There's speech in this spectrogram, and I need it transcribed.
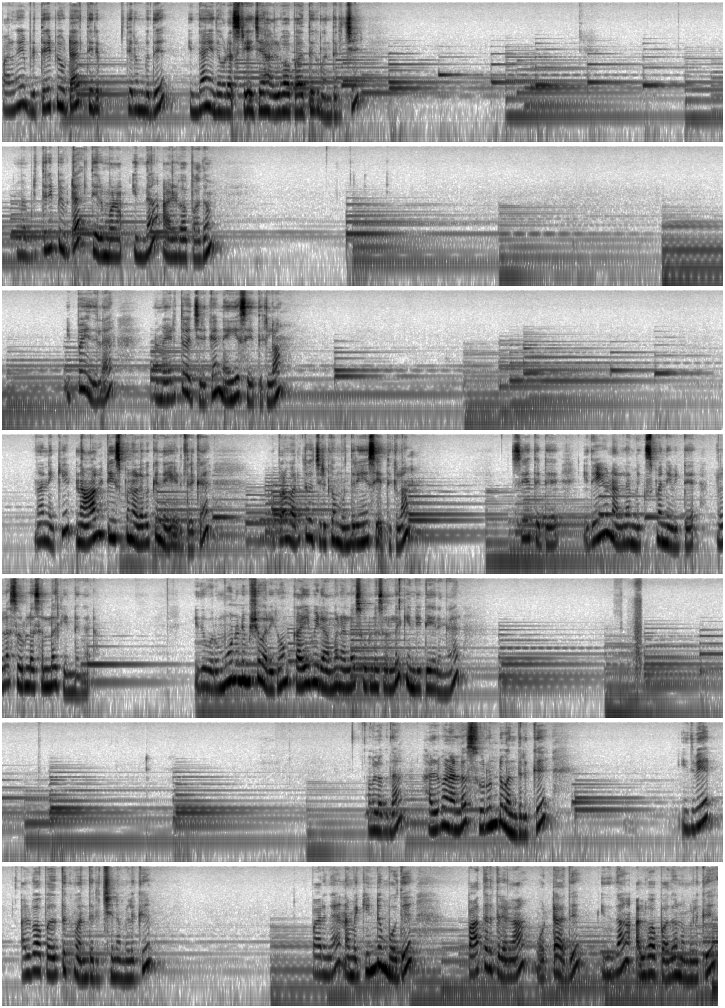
பாருங்கள் இப்படி திருப்பி விட்டால் திரு திரும்புது. இதுதான் இதோட ஸ்டேஜாக ஹல்வா பதத்துக்கு வந்துருச்சு. நம்ம இப்படி திருப்பி விட்டால் திரும்பணும். இதுதான் அல்வா பதம். நம்ம எடுத்து வச்சுருக்க நெய்யை சேர்த்துக்கலாம். நான் இன்றைக்கி நாலு டீஸ்பூன் அளவுக்கு நெய் எடுத்திருக்கேன். அப்புறம் வறுத்து வச்சுருக்க முந்திரியும் சேர்த்துக்கலாம். சேர்த்துட்டு இதையும் நல்லா மிக்ஸ் பண்ணி விட்டு நல்லா சுருள சுருள கிண்டுங்க. இது ஒரு மூணு நிமிஷம் வரைக்கும் கைவிடாமல் நல்லா சுருள சுருள கிண்டிகிட்டே இருங்க. அவ்வளவுதான். ஹல்வா நல்லா சுருண்டு வந்திருக்கு. இதுவே அல்வா பதத்துக்கு வந்துருச்சு நம்மளுக்கு. பாருங்கள் நம்ம கிண்டும் போது பாத்திரத்துலலாம் ஒட்டாது. இதுதான் அல்வா பதம் நம்மளுக்கு.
